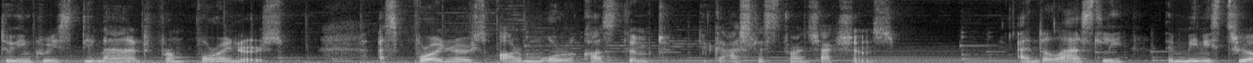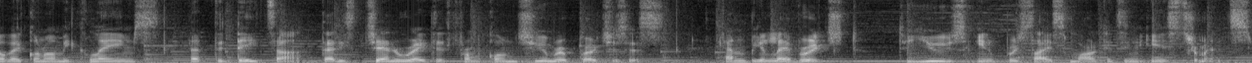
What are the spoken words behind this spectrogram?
to increase demand from foreigners, as foreigners are more accustomed to cashless transactions. And lastly, the Ministry of Economy claims that the data that is generated from consumer purchases can be leveraged to use in precise marketing instruments.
